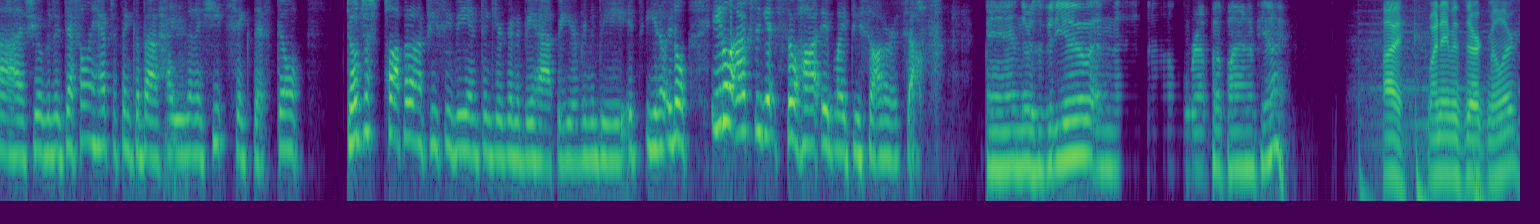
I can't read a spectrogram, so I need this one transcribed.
Uh, so you're going to definitely have to think about how you're going to heat sink this. Don't don't just plop it on a PCB and think you're going to be happy. You're going to be it's you know it'll it'll actually get so hot it might desolder itself. And there's a video, and then uh, we'll wrap up Eye on NPI. Hi, my name is Derek Miller.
